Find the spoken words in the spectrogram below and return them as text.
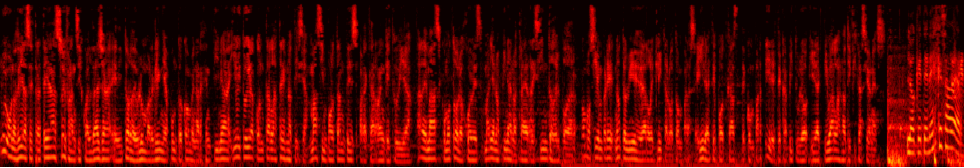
Muy buenos días, estrategas. Soy Francisco Aldaya, editor de BloombergLinea.com en Argentina y hoy te voy a contar las tres noticias más importantes para que arranques tu día. Además, como todos los jueves, Mariano Espina nos trae recintos del poder. Como siempre, no te olvides de darle clic al botón para seguir a este podcast, de compartir este capítulo y de activar las notificaciones. Lo que tenés que saber.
